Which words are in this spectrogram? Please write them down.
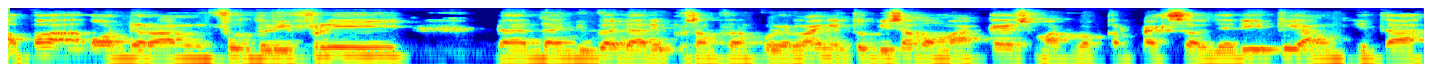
apa orderan food delivery dan dan juga dari perusahaan-perusahaan kurir lain itu bisa memakai smart locker Pexel jadi itu yang kita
